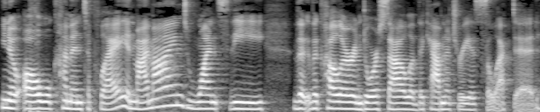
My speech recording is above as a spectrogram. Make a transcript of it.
you know, all will come into play in my mind once the the, the color and door style of the cabinetry is selected.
